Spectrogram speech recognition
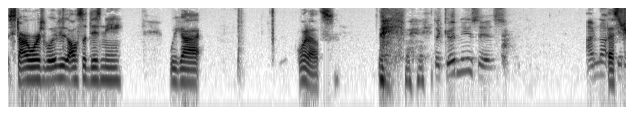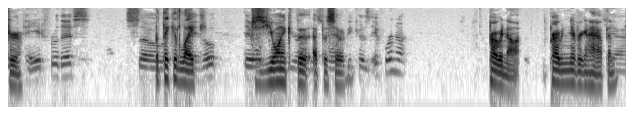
Star Wars, which is also Disney. We got what else? The good news is, I'm not That's getting true. paid for this, so. But they could, like, just yoink the copyright us for it, episode. because if we're not, Probably not. Probably never gonna happen. yeah,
